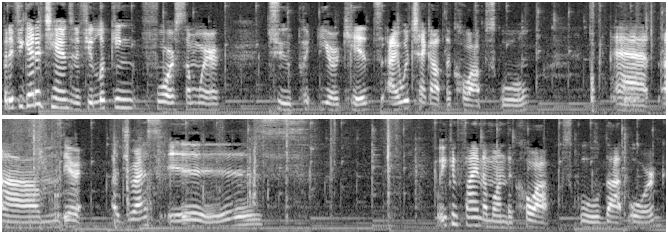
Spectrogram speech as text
But if you get a chance and if you're looking for somewhere to put your kids i would check out the co-op school at um, their address is well you can find them on the co-opschool.org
